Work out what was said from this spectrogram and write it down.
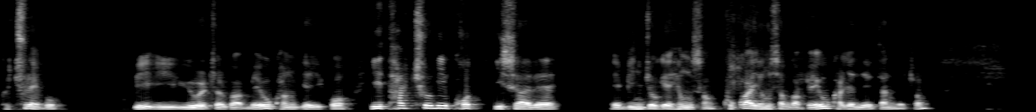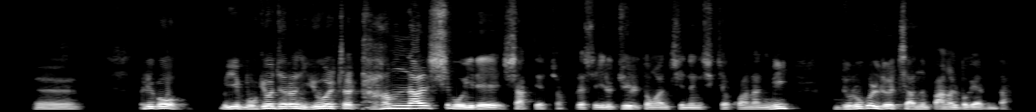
그 출애굽, 이 유월절과 매우 관계 있고 이 탈출이 곧 이스라엘의 민족의 형성, 국가의 형성과 매우 관련되어 있다는 거죠. 그리고 이 무교절은 6월절 다음 날 15일에 시작됐죠. 그래서 일주일 동안 진행시켰고 하나님이 누룩을 넣지 않는 빵을 먹어야 된다.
